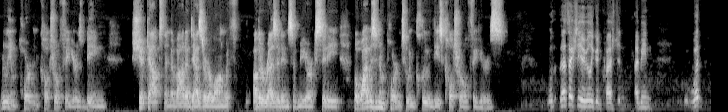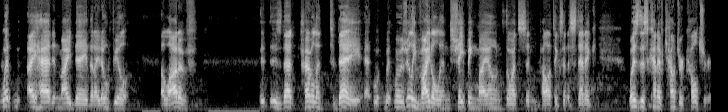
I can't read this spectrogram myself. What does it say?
really important cultural figures being shipped out to the Nevada desert along with other residents of New York City. But why was it important to include these cultural figures? Well, that's actually a really good question. I mean, what what I had in my day that I don't feel a lot of is that prevalent today. What was really vital in shaping my own thoughts and politics and aesthetic was this kind of counterculture.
